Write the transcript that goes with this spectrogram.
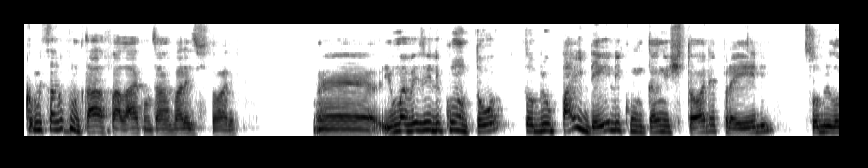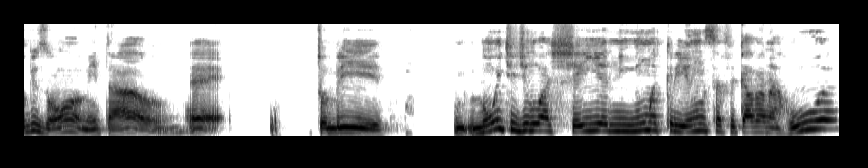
Começava a contar, a falar, contava várias histórias. É, e uma vez ele contou sobre o pai dele contando história para ele sobre lobisomem e tal. É, sobre noite de lua cheia, nenhuma criança ficava na rua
